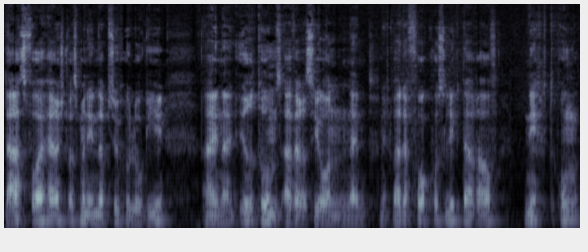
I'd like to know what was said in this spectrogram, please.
das vorherrscht, was man in der Psychologie eine Irrtumsaversion nennt. Nicht wahr? Der Fokus liegt darauf, nicht un,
